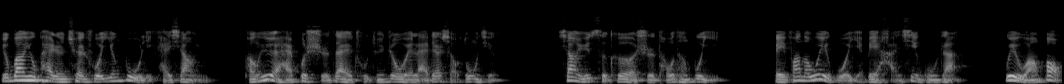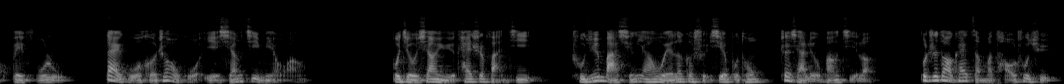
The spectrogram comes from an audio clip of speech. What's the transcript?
刘邦又派人劝说英布离开项羽，彭越还不时在楚军周围来点小动静。项羽此刻是头疼不已。北方的魏国也被韩信攻占，魏王豹被俘虏，代国和赵国也相继灭亡。不久，项羽开始反击，楚军把荥阳围了个水泄不通。这下刘邦急了，不知道该怎么逃出去。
